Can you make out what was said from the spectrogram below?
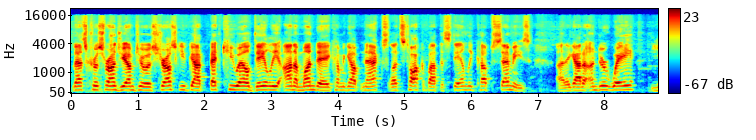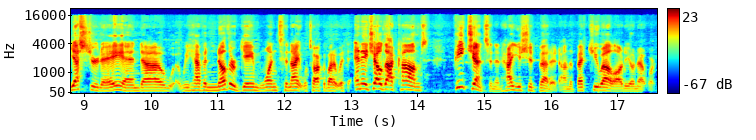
That's Chris Ranji. I'm Joe Ostrowski. You've got BetQL Daily on a Monday coming up next. Let's talk about the Stanley Cup semis. Uh, they got underway yesterday, and uh, we have another game one tonight. We'll talk about it with NHL.com's Pete Jensen and how you should bet it on the BetQL Audio Network.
